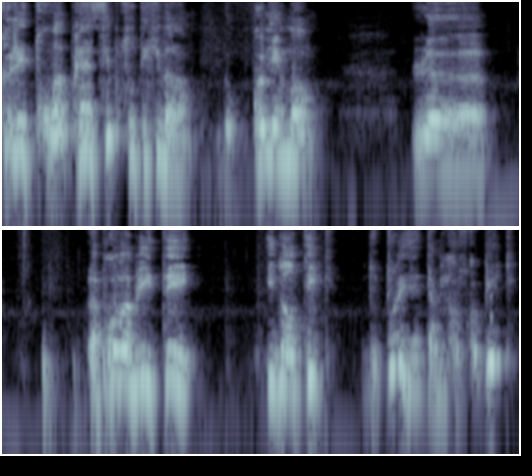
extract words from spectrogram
que les trois principes sont équivalents. Donc, premièrement, la probabilité identique de tous les états microscopiques,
